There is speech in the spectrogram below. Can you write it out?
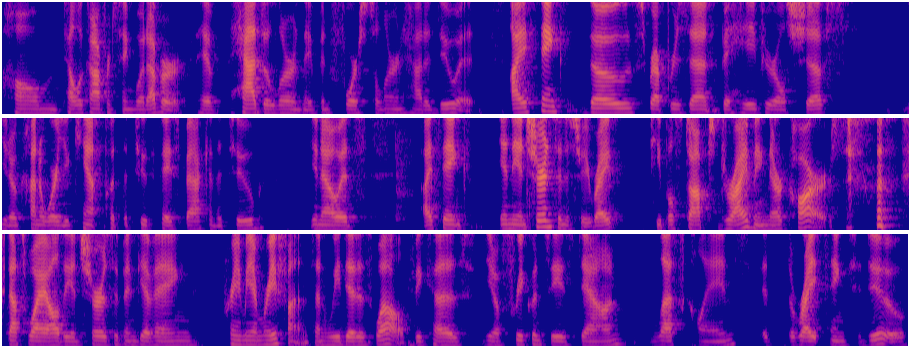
home teleconferencing, whatever, they have had to learn. They've been forced to learn how to do it. I think those represent behavioral shifts. You know, kind of where you can't put the toothpaste back in the tube. You know, it's. I think in the insurance industry, right? People stopped driving their cars. That's why all the insurers have been giving premium refunds and we did as well because, you know, frequency is down, less claims. It's the right thing to do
